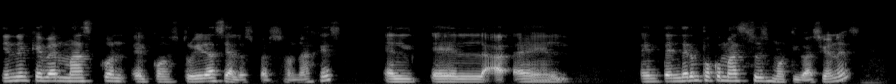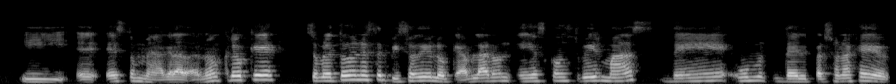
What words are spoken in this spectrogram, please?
tienen que ver más con el construir hacia los personajes, el, entender un poco más sus motivaciones y eh, esto me agrada, ¿no? Creo que sobre todo en este episodio lo que hablaron es construir más de un, del personaje,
